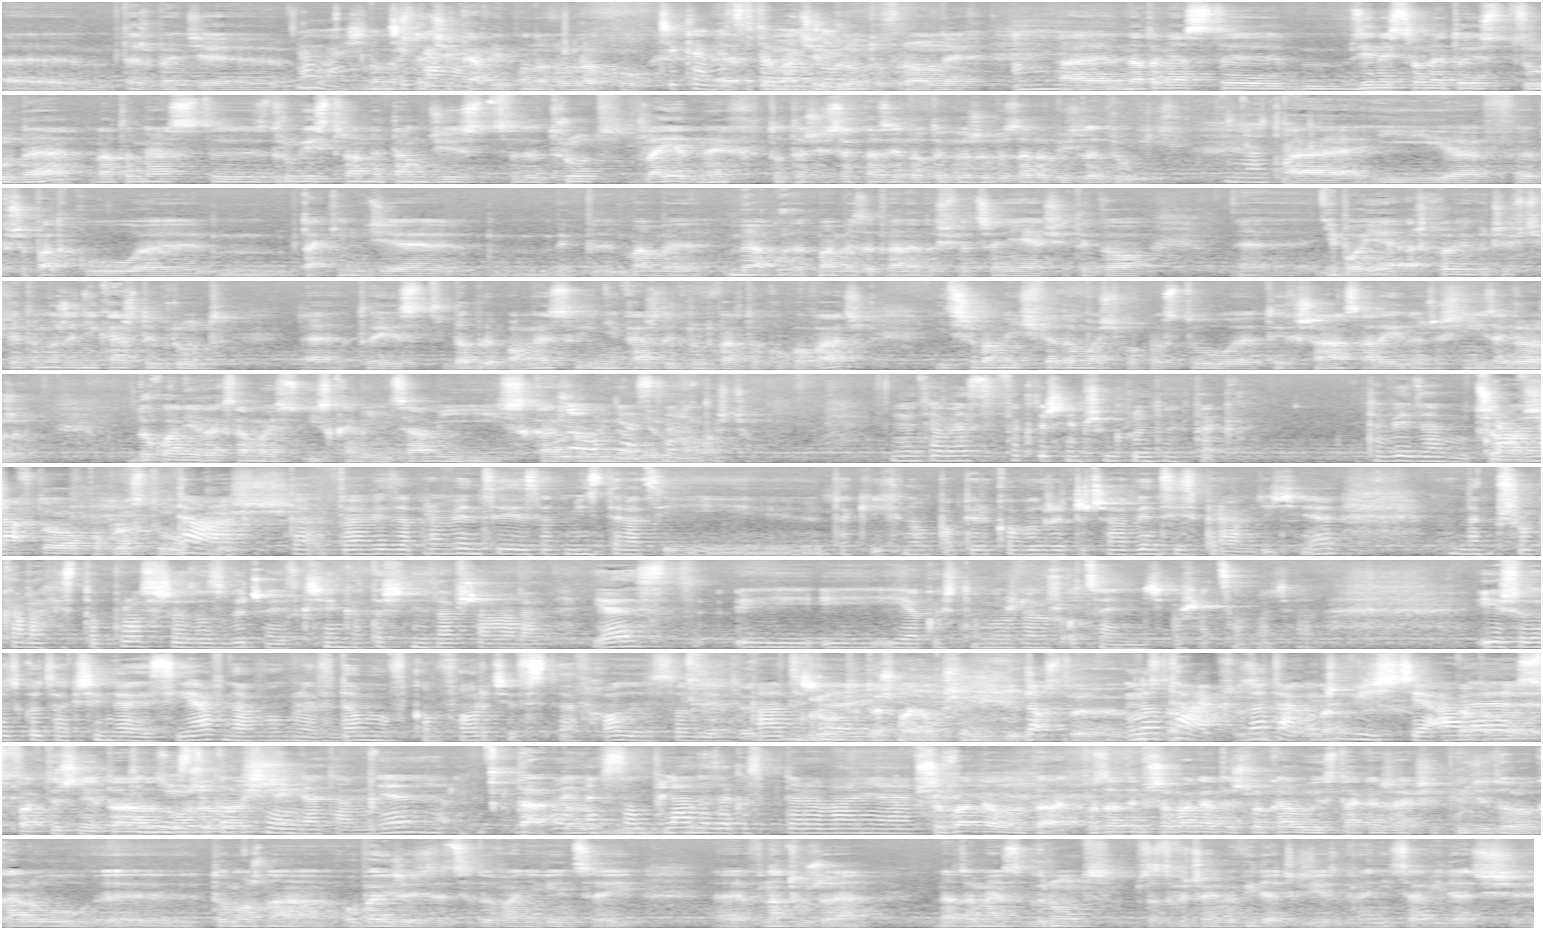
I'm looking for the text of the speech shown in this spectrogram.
e, też będzie no właśnie, no myślę, ciekawie. ciekawie po nowym roku ciekawie, w temacie gruntów rolnych. Mhm. Natomiast z jednej strony to jest trudne, natomiast z drugiej strony tam, gdzie jest trud dla jednych, to też jest okazja do tego, żeby zarobić dla drugich. No tak. I w przypadku takim, gdzie mamy, my akurat mamy zebrane doświadczenie, ja się tego nie boję, aczkolwiek oczywiście wiadomo, że nie każdy grunt E, to jest dobry pomysł i nie każdy grunt warto kupować i trzeba mieć świadomość po prostu e, tych szans, ale jednocześnie i zagrożeń. Dokładnie tak samo jest i z kamienicami i z każdą no, inną nieruchomością. Natomiast faktycznie przy gruntach tak. Ta wiedza Trzeba prawna, się w to po prostu tak, ta, ta wiedza prawa więcej jest administracji takich no, papierkowych rzeczy, trzeba więcej sprawdzić, nie? Jednak przy lokalach jest to prostsze, zazwyczaj jest księga, też nie zawsze, ale jest i, i, i jakoś to można już ocenić, oszacować. A i jeszcze dodatkowo ta księga jest jawna w ogóle w domu, w komforcie, wchodzę sobie, patrzę. Grunty też mają księgi wieczyste. No, no tak, no tak, oczywiście, ale Natomiast faktycznie ta to nie jest tylko księga tam, nie? Tak. Bo jednak są plany zagospodarowania. Przewaga, tak. Poza tym przewaga też lokalu jest taka, że jak się pójdzie do lokalu, y, to można obejrzeć zdecydowanie więcej y, w naturze Natomiast grunt zazwyczaj no widać, gdzie jest granica, widać,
